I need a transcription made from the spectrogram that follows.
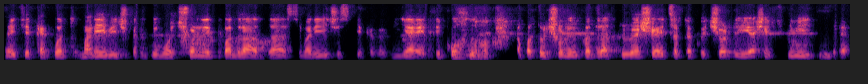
знаете, как вот Малевич, как бы его черный квадрат, да, символически как бы меняет икону, а потом потом черный квадрат превращается в такой черный ящик телевидения.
